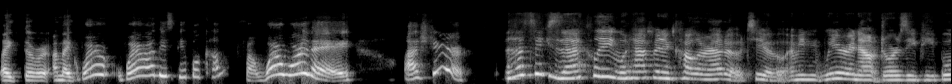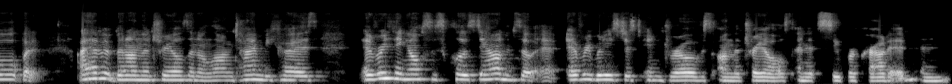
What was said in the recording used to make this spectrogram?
Like there were, I'm like, where, where are these people coming from? Where were they last year? That's exactly what happened in Colorado too. I mean, we are an outdoorsy people, but I haven't been on the trails in a long time because everything else is closed down and so everybody's just in droves on the trails and it's super crowded and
